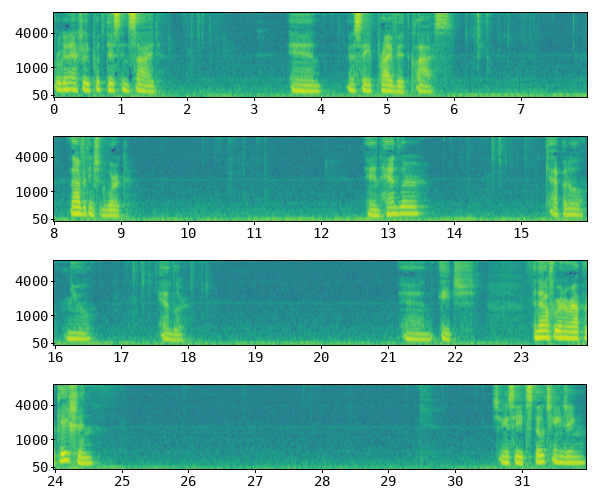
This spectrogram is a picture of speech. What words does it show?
So we're going to actually put this inside. And I'm going to say private class. Now everything should work. And handler, capital, new, handler. And H. And now if we're in our application, you can see it's still changing.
